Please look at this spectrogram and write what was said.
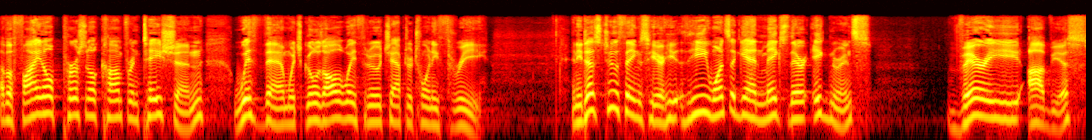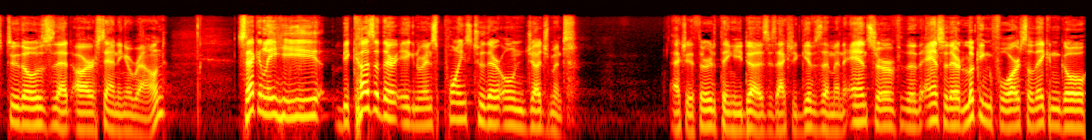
of a final personal confrontation with them, which goes all the way through chapter 23. And he does two things here. He, he once again makes their ignorance very obvious to those that are standing around. Secondly, he, because of their ignorance, points to their own judgment. Actually, the third thing he does is actually gives them an answer, the answer they're looking for, so they can go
